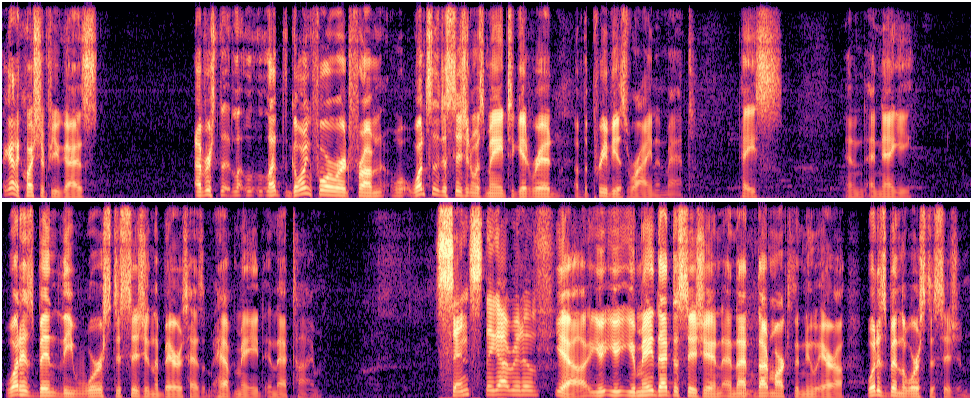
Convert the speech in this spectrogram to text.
I got a question for you guys. Ever let, let, going forward from once the decision was made to get rid of the previous Ryan and Matt, Pace, and and Nagy, what has been the worst decision the Bears has have made in that time? Since they got rid of yeah, uh, you you, you made that decision, and that that marked the new era. What has been the worst decision?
